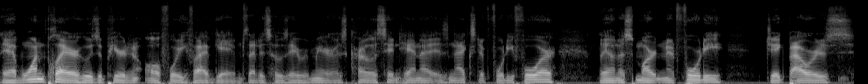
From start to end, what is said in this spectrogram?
They have one player who has appeared in all 45 games. That is Jose Ramirez. Carlos Santana is next at 44. Leonys Martin at 40. Jake Bauers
